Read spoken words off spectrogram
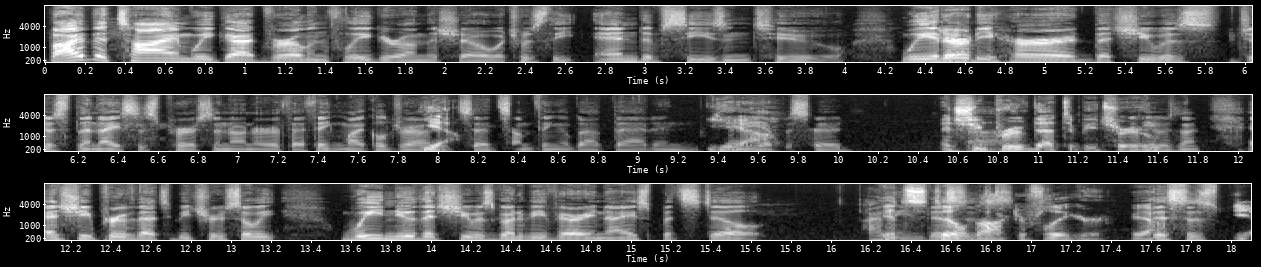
by the time we got Verlyn Flieger on the show, which was the end of season two, we had Yeah. already heard that she was just the nicest person on earth. I think Michael Drout Yeah. had said something about that in, in the episode. And she uh, proved that to be true. he was on, and she proved that to be true. So we we knew that she was going to be very nice, but still, I it's this still Doctor Flieger. Yeah, This is Yeah.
